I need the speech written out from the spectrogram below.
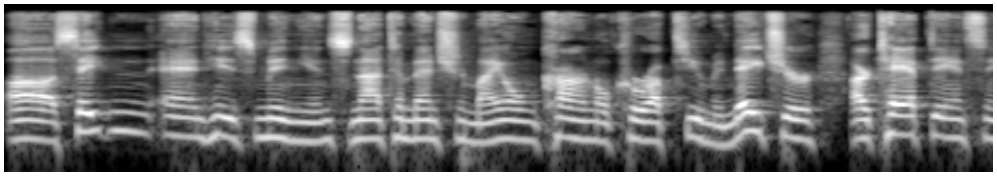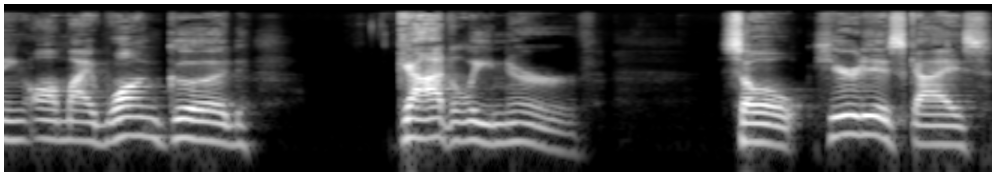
uh, Satan and his minions, not to mention my own carnal, corrupt human nature, are tap dancing on my one good, godly nerve. So here it is, guys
